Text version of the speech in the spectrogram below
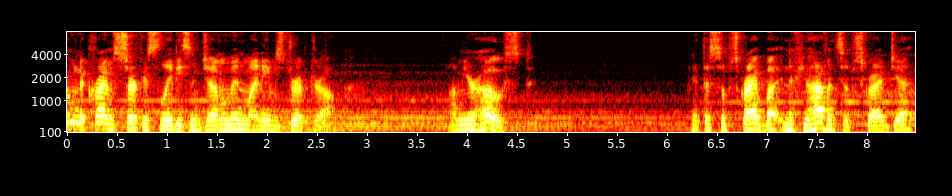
Welcome to Crime Circus, ladies and gentlemen. My name is Drip Drop. I'm your host. Hit the subscribe button if you haven't subscribed yet.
